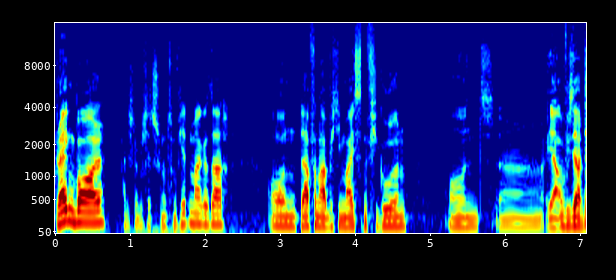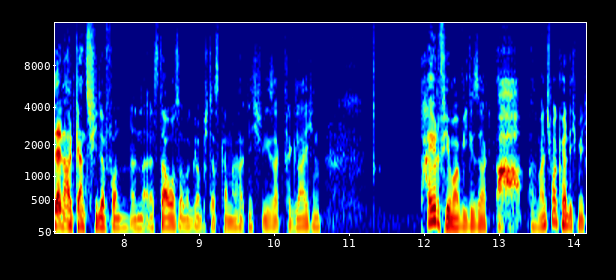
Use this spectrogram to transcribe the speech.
Dragon Ball, hatte ich glaube ich jetzt schon zum vierten Mal gesagt. Und davon habe ich die meisten Figuren. Und äh, ja, und wie gesagt, dann halt ganz viele von äh, Star Wars, aber glaube ich, das kann man halt nicht, wie gesagt, vergleichen. Drei oder viermal, wie gesagt. Oh, also manchmal könnte ich mich.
